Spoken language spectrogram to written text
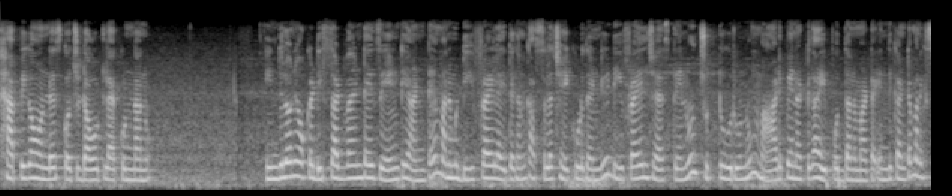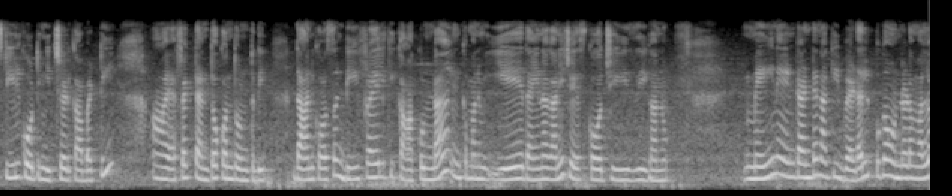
హ్యాపీగా వండేసుకోవచ్చు. డౌట్ లేకుండాను. ఇందులోని ఒక డిసడ్వాంటేజ్ ఏంటి అంటే మనము డీప్ ఫ్రైలు అయితే కనుక అస్సలు చేయకూడదండి. డీప్ ఫ్రైలు చేస్తేను చుట్టూరును మాడిపోయినట్టుగా అయిపోద్ది అనమాట ఎందుకంటే మనకి స్టీల్ కోటింగ్ ఇచ్చాడు కాబట్టి ఆ ఎఫెక్ట్ ఎంతో కొంత ఉంటుంది. దానికోసం డీప్ ఫ్రైలకి కాకుండా ఇంకా మనం ఏదైనా కానీ చేసుకోవచ్చు ఈజీగాను. మెయిన్ ఏంటంటే నాకు ఈ వెడల్పుగా ఉండడం వల్ల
